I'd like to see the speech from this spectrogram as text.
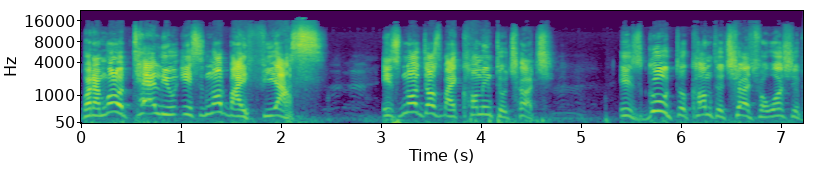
But I'm going to tell you, it's not by fias. It's not just by coming to church. It's good to come to church for worship.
